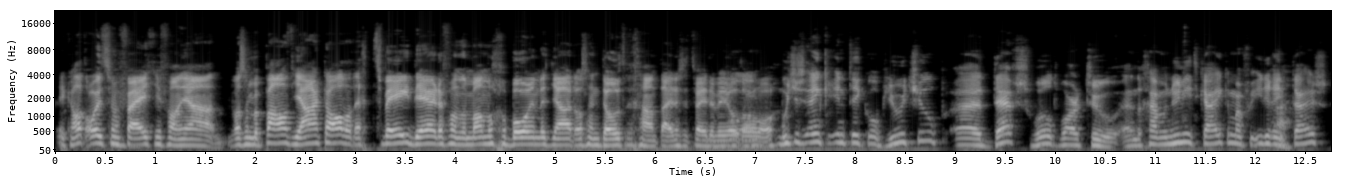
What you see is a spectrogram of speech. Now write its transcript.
Ik had ooit zo'n feitje van, ja, het was een bepaald jaartal dat echt twee derde van de mannen geboren in dat jaar al zijn dood gegaan tijdens de Tweede Wereldoorlog. Moet je eens één keer intikken op YouTube. eh Deaths World War II. En dan gaan we nu niet kijken, maar voor iedereen Ah. thuis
